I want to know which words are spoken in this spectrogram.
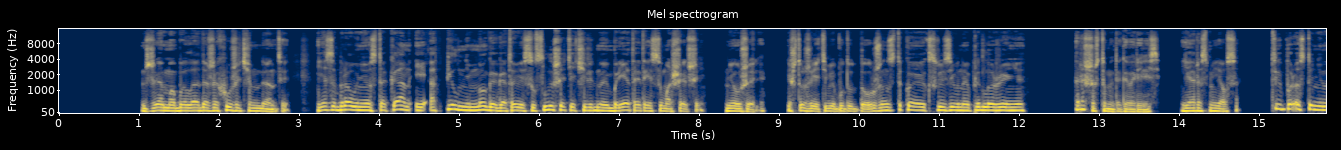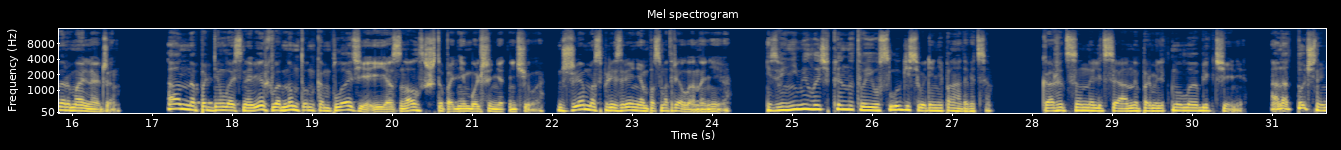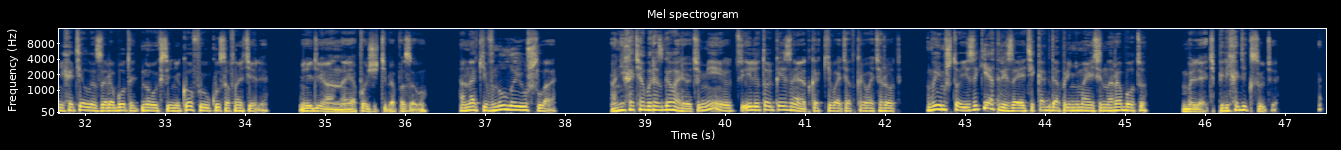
Джемма была даже хуже, чем Данте. Я забрал у нее стакан и отпил немного, готовясь услышать очередной бред этой сумасшедшей. Неужели? И что же я тебе буду должен за такое эксклюзивное предложение? Хорошо, что мы договорились. Я рассмеялся. Ты просто ненормальная, Джем. Анна поднялась наверх в одном тонком платье, и я знал, что под ним больше нет ничего. Джемма с презрением посмотрела на нее. «Извини, милочка, но твои услуги сегодня не понадобятся». Кажется, на лице Анны промелькнуло облегчение. Она точно не хотела заработать новых синяков и укусов на теле. «Иди, Анна, я позже тебя позову». Она кивнула и ушла. «Они хотя бы разговаривать умеют или только и знают, как кивать и открывать рот?» Вы им что, языки отрезаете, когда принимаете на работу? Блять, переходи к сути.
